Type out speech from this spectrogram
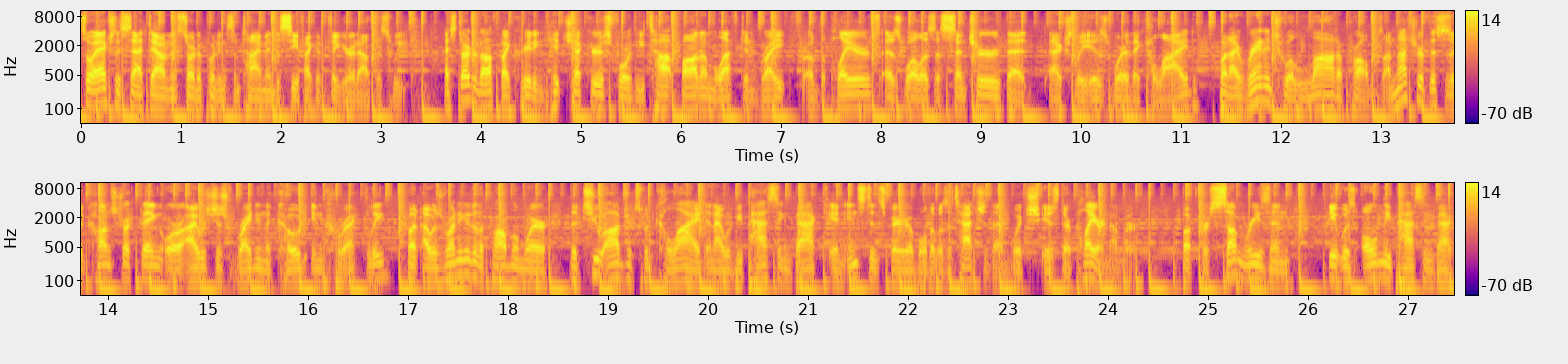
So I actually sat down and started putting some time in to see if I could figure it out this week. I started off by creating hit checkers for the top, bottom, left, and right of the players, as well as a center that actually is where they collide. But I ran into a lot of problems. I'm not sure if this is a construct thing or I was just writing the code incorrectly, but I was running into the problem where the two objects would collide and I would be passing back an instance variable that was attached to them, which is their player number. But for some reason, it was only passing back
